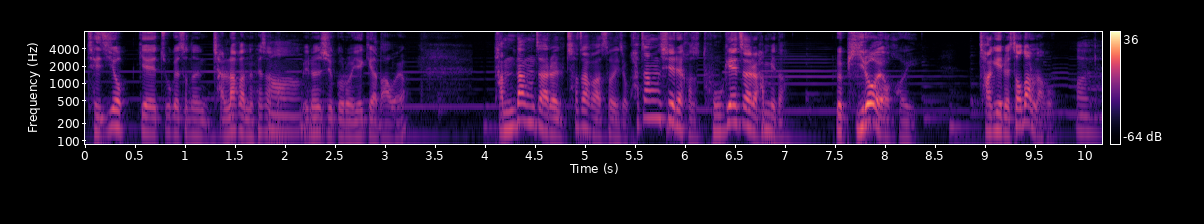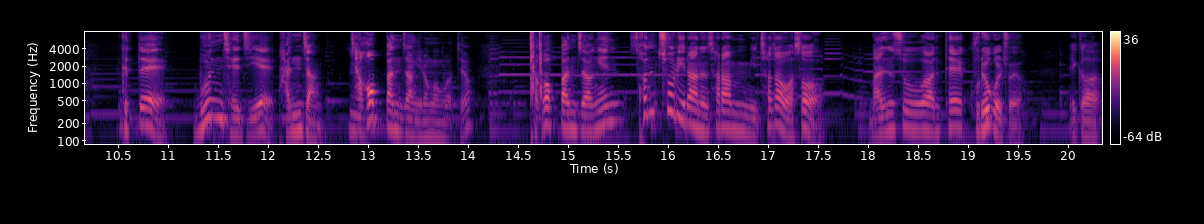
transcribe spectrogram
제지업계 쪽에서는 잘 나가는 회사다 아. 이런 식으로 얘기가 나와요. 담당자를 찾아가서 이제 화장실에 가서 도계자를 합니다. 그리고 빌어요 거의 자기를 써달라고. 아유. 그때 문제지의 반장, 작업 반장 이런 건 것 같아요. 작업 반장인 선출이라는 사람이 찾아와서 만수한테 굴욕을 줘요. 그러니까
